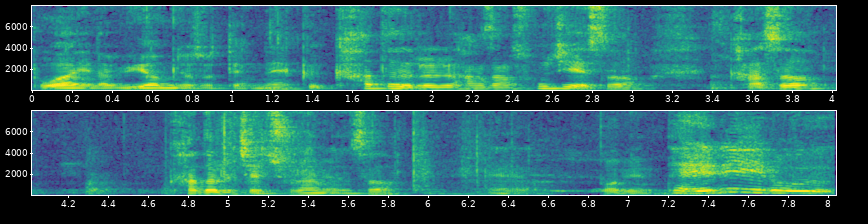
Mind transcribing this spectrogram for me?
보안이나 위험 요소 때문에 그 카드를 항상 소지해서 가서 카드를 제출하면서 예, 법인 대리로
